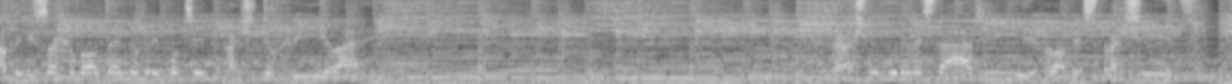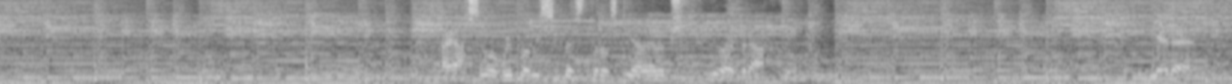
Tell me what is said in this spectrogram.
abych zachoval ten dobrý pocit až do chvíle, až mi bude ve stáří v hlavě strašit. A já si mohu vybavit si bezstarostně a nejlepší chvíle, brácho. Jeden.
